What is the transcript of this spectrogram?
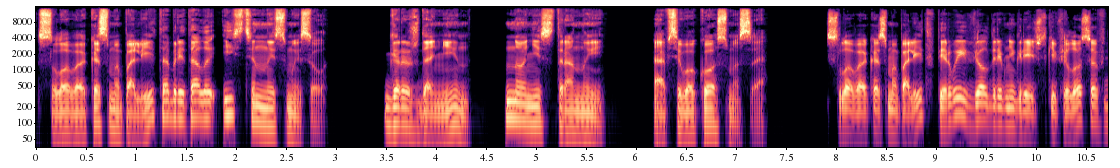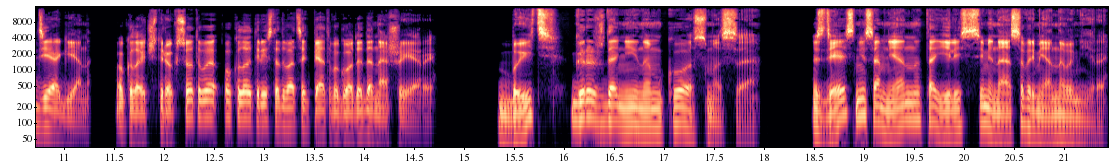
слово космополит обретало истинный смысл. Гражданин, но не страны, а всего космоса. Слово космополит впервые ввел древнегреческий философ Диоген около 400 около 325 года до нашей эры. Быть гражданином космоса. Здесь несомненно таились семена современного мира.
